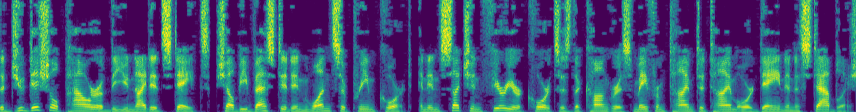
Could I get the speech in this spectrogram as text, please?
the judicial power of the United States, shall be vested in one Supreme Court, and in such inferior courts as the Congress may from time to time ordain and establish.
